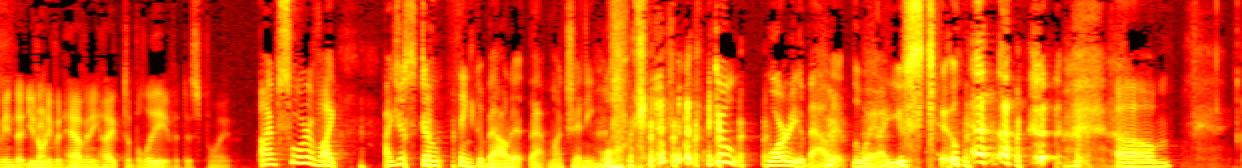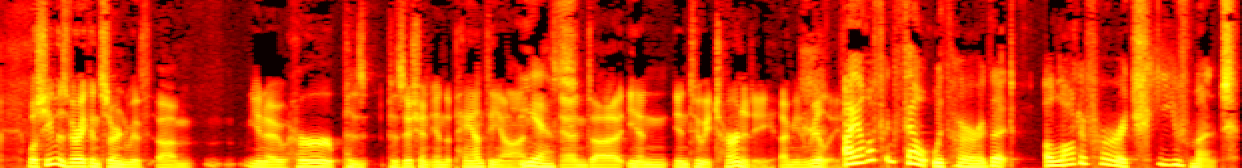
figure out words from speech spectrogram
I mean, that you don't even have any hype to believe at this point. I'm sort of like, I just don't think about it that much anymore. I don't worry about it the way I used to. Well, she was very concerned with, um, you know, her pos- position in the pantheon, Yes. and uh, in into eternity. I mean, really, I often felt with her that a lot of her achievement,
